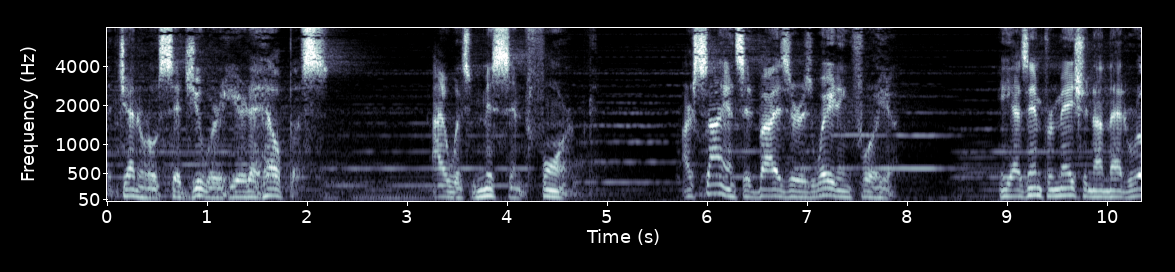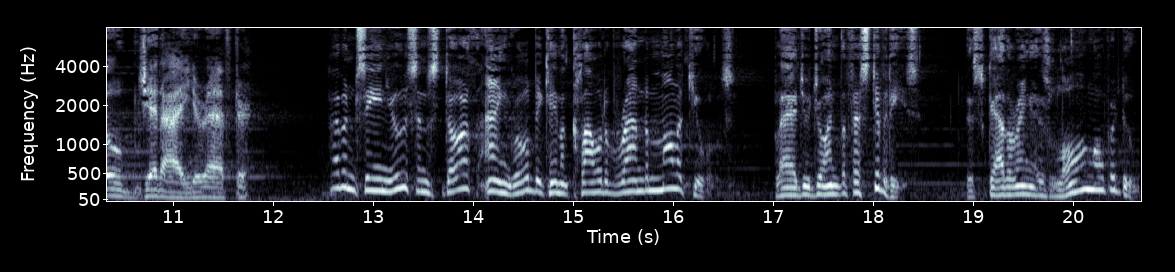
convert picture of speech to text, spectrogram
The General said you were here to help us. I was misinformed. Our science advisor is waiting for you. He has information on that rogue Jedi you're after. Haven't seen you since Darth Angral became a cloud of random molecules. Glad you joined the festivities. This gathering is long overdue.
